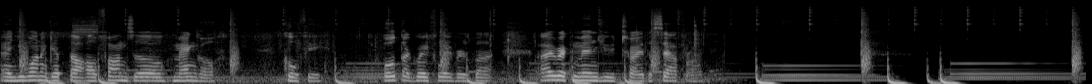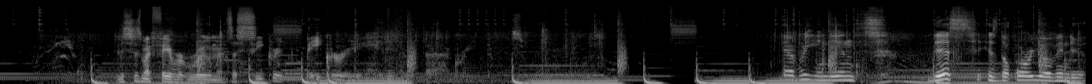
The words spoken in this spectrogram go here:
and you wanna get the Alphonso mango kulfi. Both are great flavors, but I recommend you try the saffron. This is my favorite room. It's a secret bakery hidden in the back right this way. Every Indian's, this is the Oreo of India.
